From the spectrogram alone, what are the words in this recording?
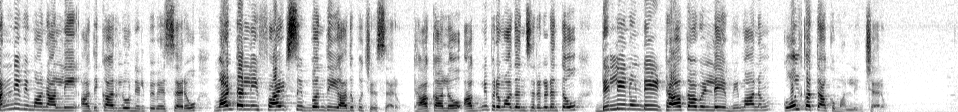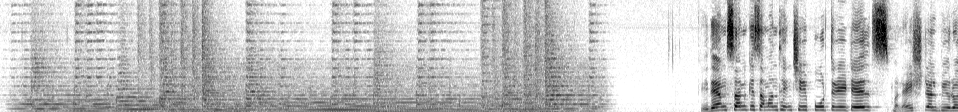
అన్ని విమానాల్ని అధికారులు నిలిపివేశారు. మంటల్ని ఫైర్ సిబ్బంది అదుపు చేశారు. ఢాకాలో అగ్ని ప్రమాదం జరగడంతో ఢిల్లీ నుండి ఢాకా వెళ్ళే విమానం కోల్కతాకు మళ్ళించారు. ఇదే అంశానికి సంబంధించి పూర్తి డీటెయిల్స్ నేషనల్ బ్యూరో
